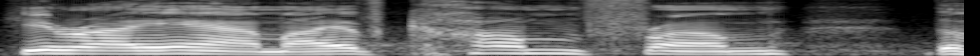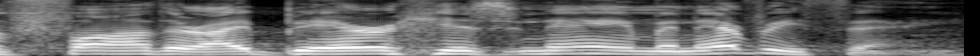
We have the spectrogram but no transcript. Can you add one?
Here I am. I have come from the Father. I bear his name and everything.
